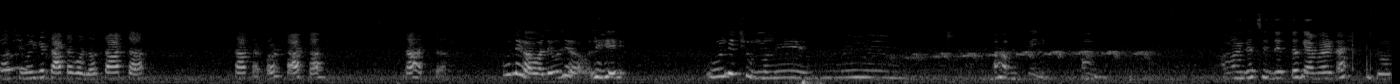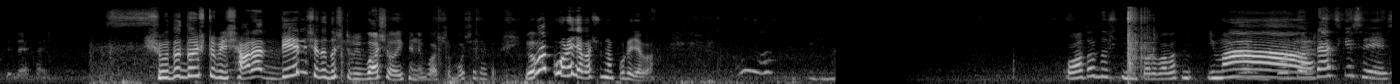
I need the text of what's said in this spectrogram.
মাসিমাকে টাটা করে দাও টাটা। টাটা করো টাটা। টাটা। উলি বাবালে উলি বাবালে উলি হাম্পি আমার কাছে দে তো ক্যামেরাটা ওকে দেখাই। শুধু দুষ্টুমি সারাদিন শুধু দুষ্টুমি। বসো ওইখানে বসো বসে থাকো। বাবা পড়ে যাবা শোনা পড়ে যাবা। কত দুষ্টুমি করো বাবা তুমি ইমা আজকে শেষ।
